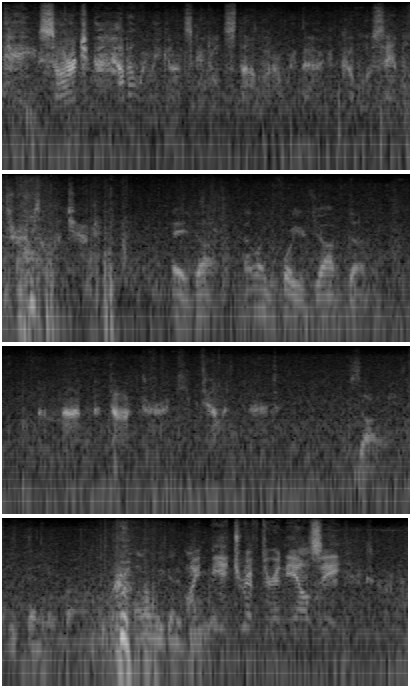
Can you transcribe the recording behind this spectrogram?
Hey, Sarge, how about we make an unscheduled stop on our way back? A couple of sample trips I want to check. Hey, Doc, how long before your job's done? I'm not a doctor. I keep telling you that. Sorry, Lieutenant O'Brien. How long are we gonna be Might be a drifter in the LZ. Thanks, Corporal.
